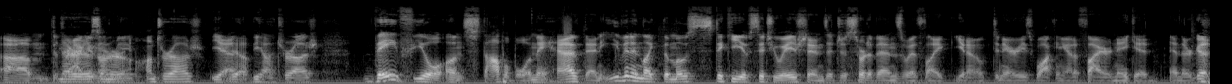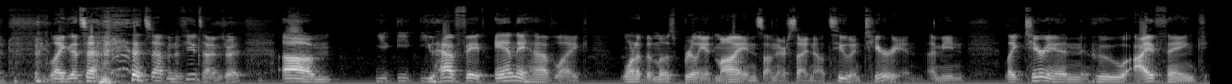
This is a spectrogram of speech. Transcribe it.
Um, the Daenerys dragon and her army. entourage. Yeah, the entourage. They feel unstoppable, and they have been. Even in like the most sticky of situations, it just sort of ends with like you know Daenerys walking out of fire naked, and they're good. like that's happened. that's happened a few times, right? Um, you, you you have faith, and they have like one of the most brilliant minds on their side now too, and Tyrion. I mean, like Tyrion, who I think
